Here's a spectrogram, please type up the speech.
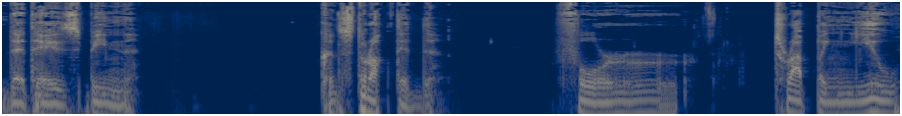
that has been constructed for trapping you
